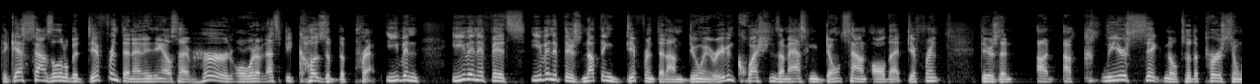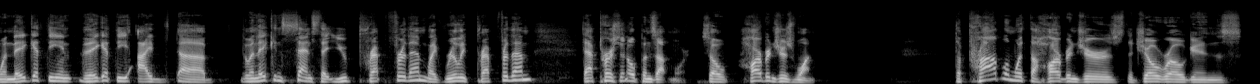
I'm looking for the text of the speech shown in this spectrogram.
the guest sounds a little bit different than anything else I've heard or whatever. That's because of the prep. Even even if it's even if there's nothing different that I'm doing or even questions I'm asking don't sound all that different, there's an a, a clear signal to the person when they get the they get the uh, when they can sense that you prep for them, like really prep for them, that person opens up more. So Harbinger's one. The problem with the Harbingers, the Joe Rogans,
